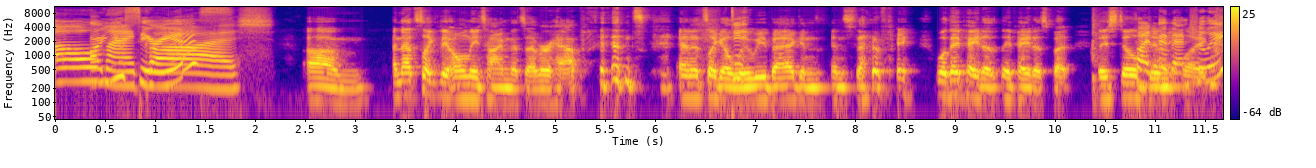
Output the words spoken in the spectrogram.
Oh Are you serious? gosh. um, and that's like the only time that's ever happened. and it's like a Did- Louis bag, and instead of pay, well, they paid us, they paid us, but they still Fine, didn't eventually. like.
